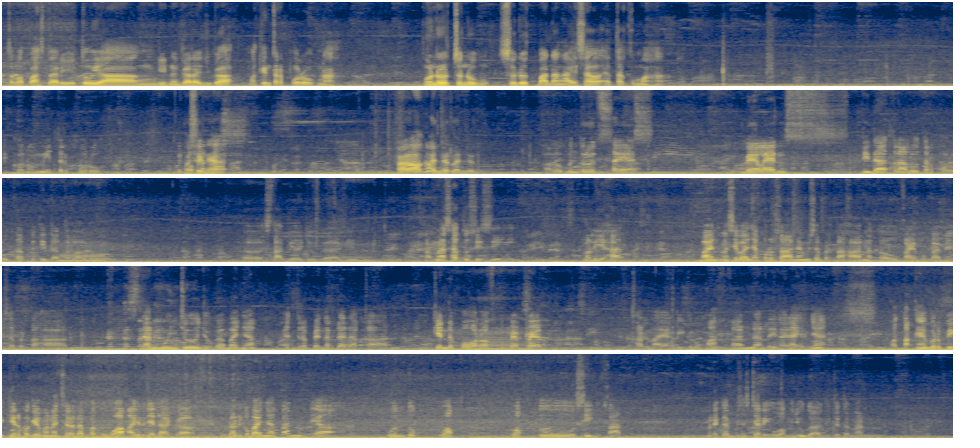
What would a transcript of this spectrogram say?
Terlepas dari itu yang di negara juga makin terpuruk. Nah menurut sudut, pandang Aisel eta kumaha? Ekonomi terpuruk. Maksudnya- kalau lanjut lanjut. Kalau menurut saya sih balance, tidak terlalu terpuruk tapi tidak terlalu eh, stabil juga gitu. Karena satu sisi melihat banyak, masih banyak perusahaan yang bisa bertahan atau UKM-UKM yang bisa bertahan. Dan muncul juga banyak entrepreneur dadakan. Mungkin the power of kepepet. Karena yang dirumahkan dan lain-lain. Akhirnya otaknya berpikir bagaimana cara dapat uang akhirnya dagang gitu. Dan kebanyakan ya untuk wak- waktu singkat mereka bisa cari uang juga gitu dengan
